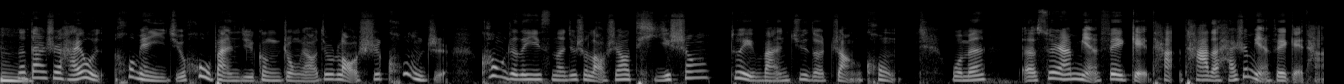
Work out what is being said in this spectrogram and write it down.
嗯。那但是还有后面一句后半句更重要，就是老师控制。控制的意思呢，就是老师要提升对玩具的掌控。我们。呃，虽然免费给他他的还是免费给他，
